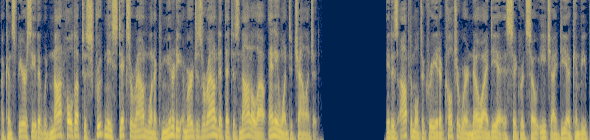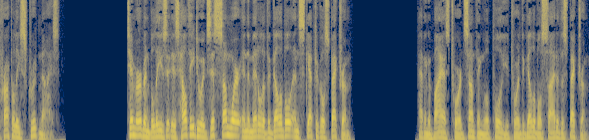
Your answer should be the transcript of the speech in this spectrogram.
A conspiracy that would not hold up to scrutiny sticks around when a community emerges around it that does not allow anyone to challenge it. It is optimal to create a culture where no idea is sacred so each idea can be properly scrutinized. Tim Urban believes it is healthy to exist somewhere in the middle of the gullible and skeptical spectrum. Having a bias toward something will pull you toward the gullible side of the spectrum.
